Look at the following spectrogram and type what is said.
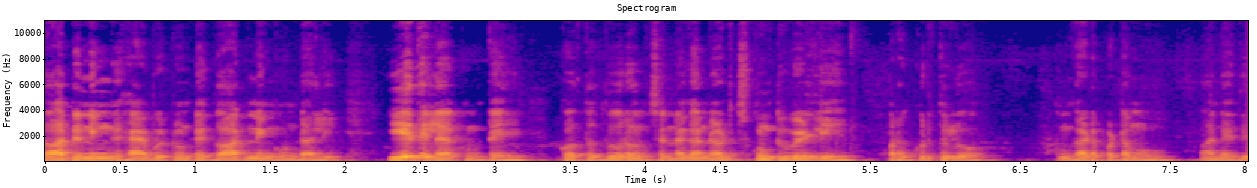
గార్డెనింగ్ హ్యాబిట్ ఉంటే గార్డెనింగ్ ఉండాలి. ఏది లేకుంటే కొంత దూరం చిన్నగా నడుచుకుంటూ వెళ్ళి ప్రకృతిలో గడపటము అనేది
